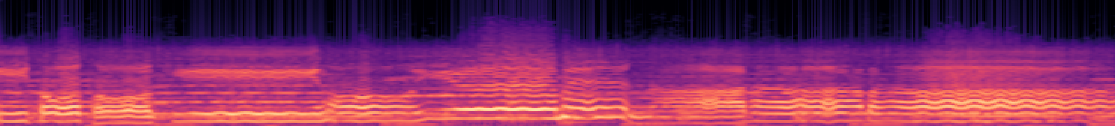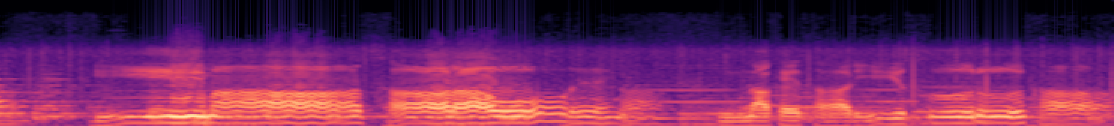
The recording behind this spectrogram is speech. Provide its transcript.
ひとときの夢ならば今さら俺が泣けたりするか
